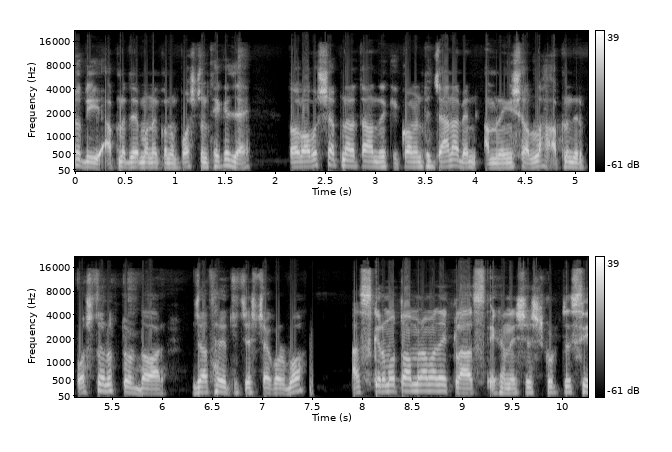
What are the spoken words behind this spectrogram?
যদি আপনাদের মনে কোনো প্রশ্ন থেকে যায় তাহলে অবশ্যই আপনারা তাদেরকে কমেন্টে জানাবেন। আমরা ইনশাআল্লাহ আপনাদের প্রশ্নের উত্তর দেওয়ার যথাযথ চেষ্টা করব। আজকের মতো আমরা আমাদের ক্লাস এখানে শেষ করতেছি।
